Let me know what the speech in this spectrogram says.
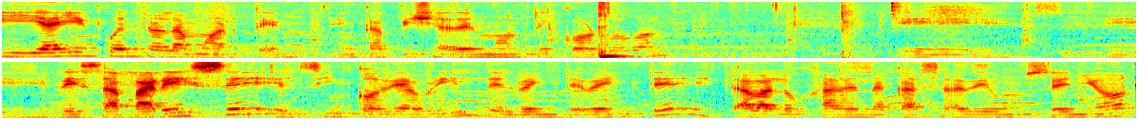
Y ahí encuentra la muerte, en Capilla del Monte, Córdoba. Eh, eh, desaparece el 5 de abril del 2020, estaba alojada en la casa de un señor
